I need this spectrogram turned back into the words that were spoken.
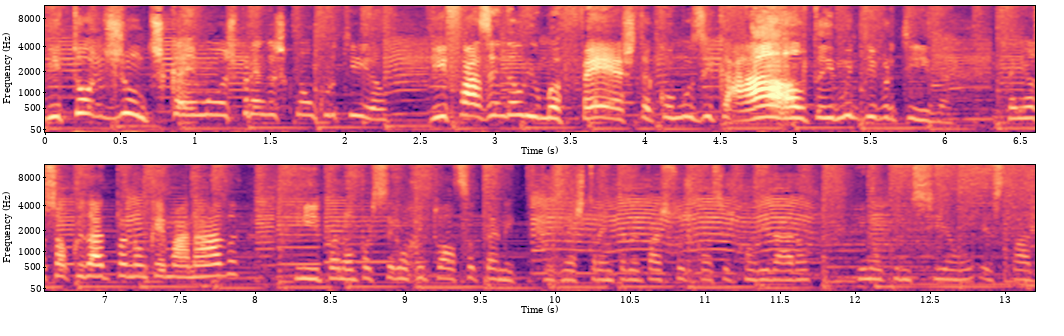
e todos juntos queimam as prendas que não curtiram e fazem dali uma festa com música alta e muito divertida. Tenham só cuidado para não queimar nada e para não parecer um ritual satânico, pois é estranho também para as pessoas que vocês convidaram e não conheciam esse lado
